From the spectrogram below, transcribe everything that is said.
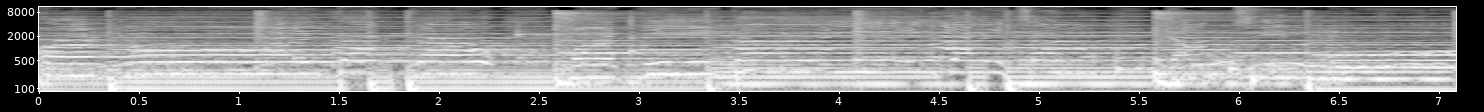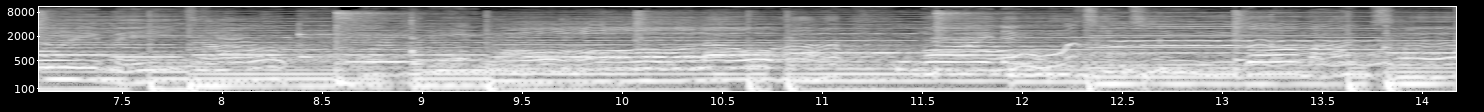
化爱得头，默以低低斟，有千杯美酒，我留下爱你千个晚上。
